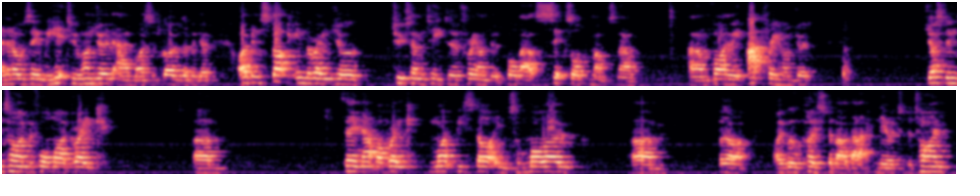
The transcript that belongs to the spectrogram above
And then obviously we hit 200 and my subscribers have been going. I've been stuck in the range of 270 to 300 for about six odd months now. And I'm finally at 300 just in time before my break. Um, saying that my break might be starting tomorrow. Um, but uh, I will post about that nearer to the time.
